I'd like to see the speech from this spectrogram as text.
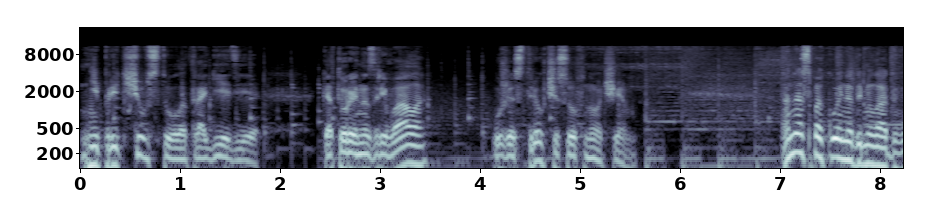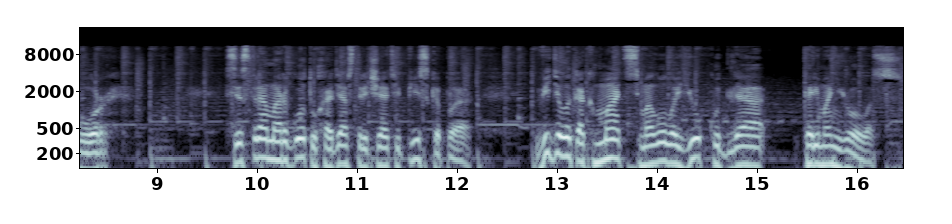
не предчувствовала трагедии, которая назревала уже с трех часов ночи. Она спокойно домела двор. Сестра Маргот, уходя встречать епископа, видела, как мать смолола юбку для кариманьолос.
